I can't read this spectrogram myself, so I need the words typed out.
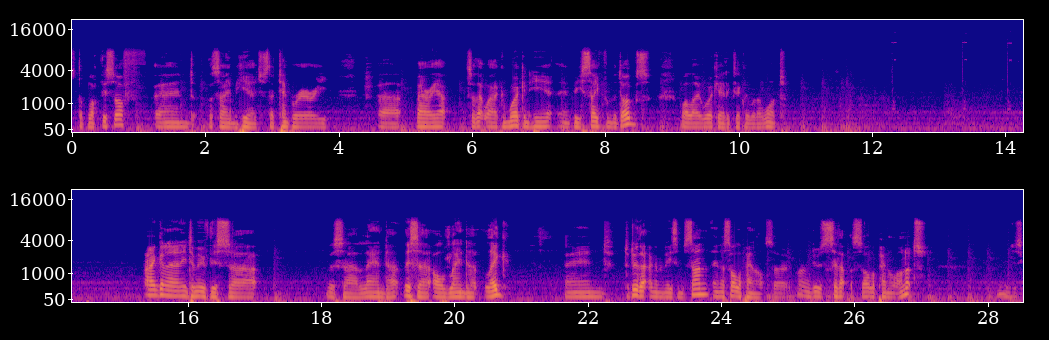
just to block this off and the same here just a temporary uh, barrier so that way I can work in here and be safe from the dogs while I work out exactly what I want. I'm gonna need to move this uh, this uh, lander, this uh, old lander leg, and to do that I'm to need some sun and a solar panel. So what I'm to do is set up a solar panel on it. Let me just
